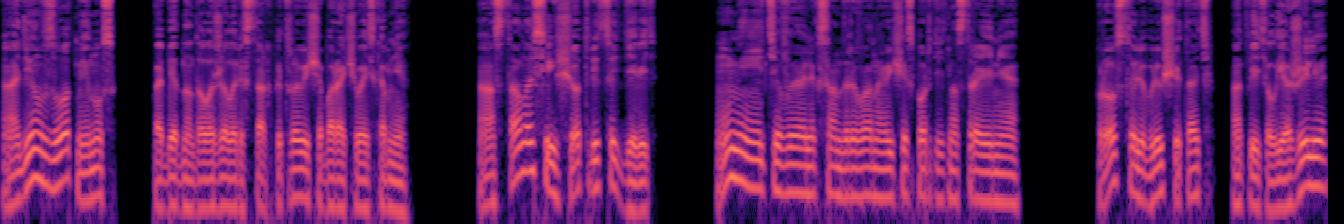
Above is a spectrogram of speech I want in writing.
«Один взвод минус», — победно доложил Аристарх Петрович, оборачиваясь ко мне. «Осталось еще тридцать девять. Умеете вы, Александр Иванович, испортить настроение?» «Просто люблю считать», — ответил я Жили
